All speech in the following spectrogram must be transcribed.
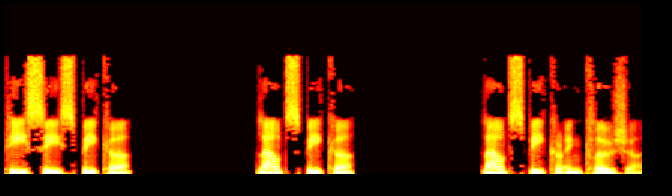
PC speaker Loudspeaker Loudspeaker enclosure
